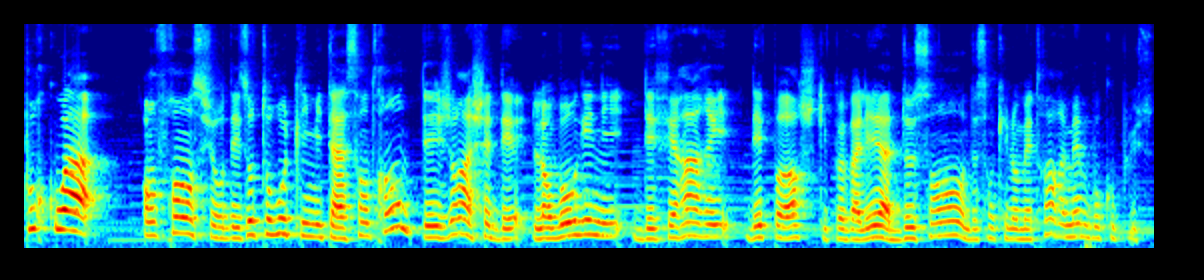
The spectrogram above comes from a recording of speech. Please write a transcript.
Pourquoi en France, sur des autoroutes limitées à 130, des gens achètent des Lamborghini, des Ferrari, des Porsche qui peuvent aller à 200, 200 km/h et même beaucoup plus?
